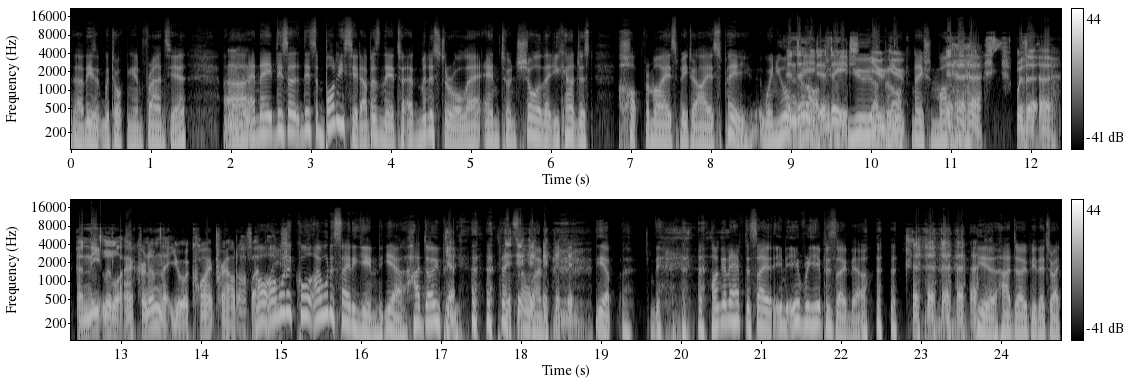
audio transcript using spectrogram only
Uh, these are, we're talking in France here, uh, and they, there's a there's a body set up, isn't there, to administer all that and to ensure that you can't just hop from ISP to ISP when you're Indeed, blocked. indeed. you, are You- blocked you- nationwide. With a, a, a neat little acronym that you were quite proud of. I Oh, I want to call. I want to say it again. Yeah, Hadopi. That's the one. yep. I'm going to have to say it in every episode now. yeah, Hadopi. That's right.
